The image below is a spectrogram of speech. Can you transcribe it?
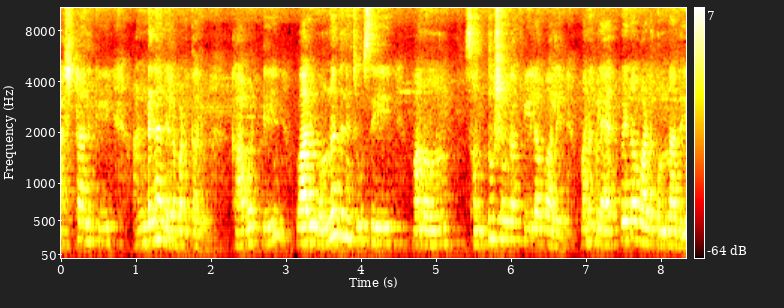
కష్టానికి అండగా నిలబడతారు. కాబట్టి వారి ఉన్నతిని చూసి మనం సంతోషంగా ఫీల్ అవ్వాలి. మనకు లేకపోయినా వాళ్ళకు ఉన్నది.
